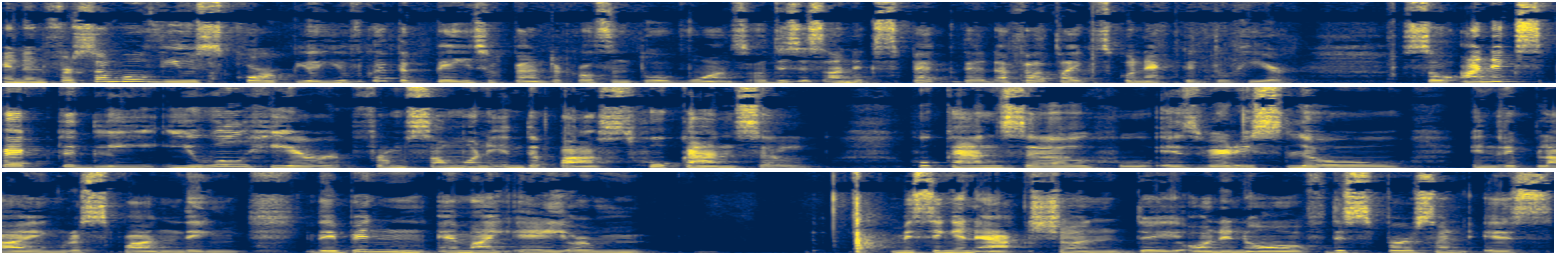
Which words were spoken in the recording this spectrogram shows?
And then for some of you, Scorpio, you've got the Page of Pentacles and Two of Wands. Oh, this is unexpected. I felt like it's connected to here. So unexpectedly, you will hear from someone in the past who cancel, who cancel, who is very slow in replying, responding. They've been MIA or missing in action, they on and off. This person is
